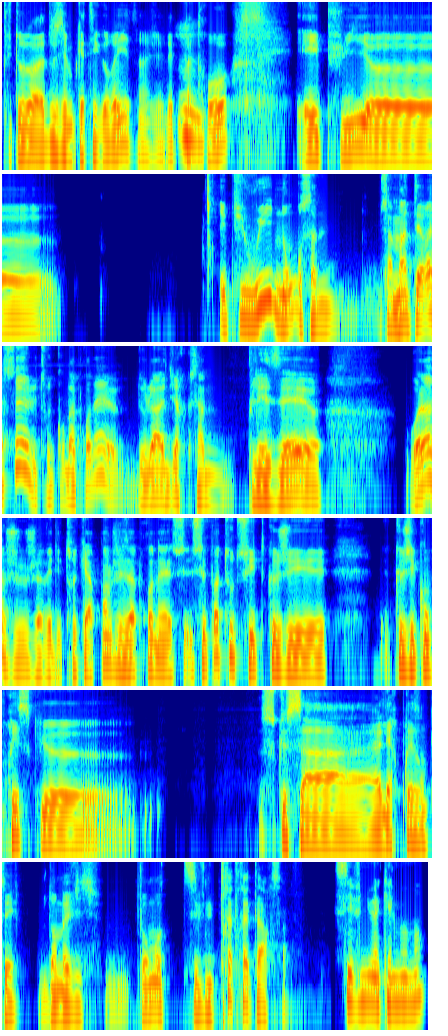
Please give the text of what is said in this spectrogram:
plutôt dans la deuxième catégorie. J'allais pas mm. trop. Et puis, et puis oui, non, ça me ça m'intéressait les trucs qu'on apprenait. De là à dire que ça me plaisait, euh, voilà, j'avais des trucs à apprendre, je les apprenais. C'est pas tout de suite que j'ai que j'ai compris ce que ce que ça allait représenter dans ma vie. Pour moi, c'est venu très très tard ça. C'est venu à quel moment?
